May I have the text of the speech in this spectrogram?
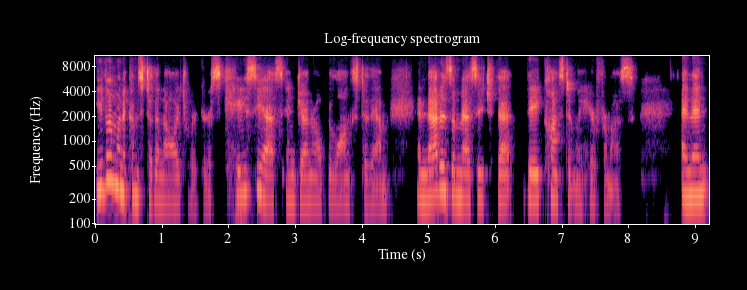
even when it comes to the knowledge workers, KCS in general belongs to them. And that is a message that they constantly hear from us. And then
